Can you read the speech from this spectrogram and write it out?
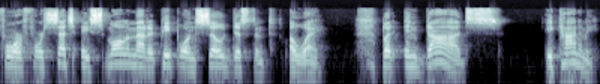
for, for such a small amount of people and so distant away? But in God's economy,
